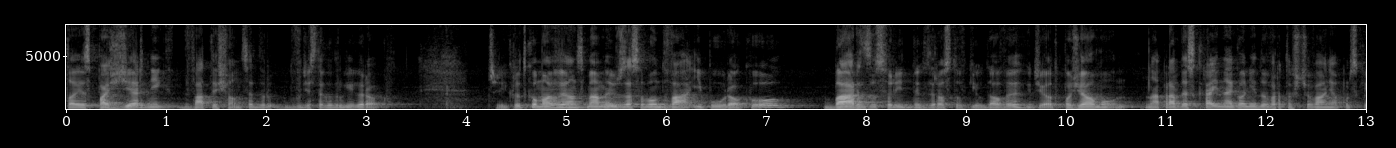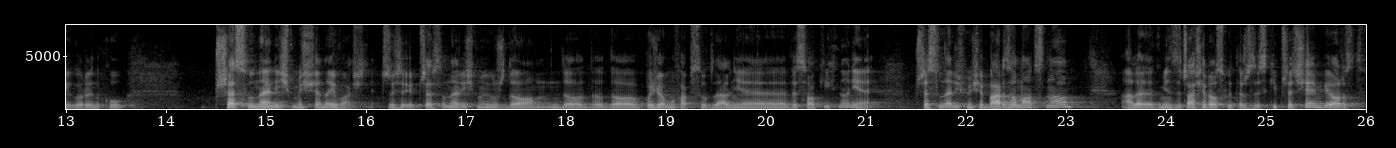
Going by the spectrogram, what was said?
to jest październik 2022 roku. Czyli krótko mówiąc, mamy już za sobą 2,5 roku bardzo solidnych wzrostów giełdowych, gdzie od poziomu naprawdę skrajnego niedowartościowania polskiego rynku przesunęliśmy się, no i właśnie, czy się przesunęliśmy już do, do, do, do poziomów absurdalnie wysokich? No nie. Przesunęliśmy się bardzo mocno, ale w międzyczasie rosły też zyski przedsiębiorstw.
